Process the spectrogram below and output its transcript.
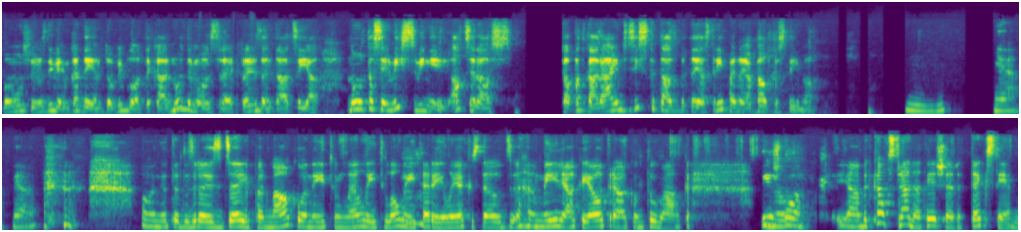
Mums pirms diviem gadiem to bibliotekā nodemonstrēja prezentācijā. Nu, tas ir viss. Viņi atcerās, kāpat kā Rainis izskatās, bet tajā strīpainajā peltkastībā. Mm. Jā, jā. Un tad uzreiz dzēja par mākonīti un lelīti. Lolīti arī liekas daudz mīļāka, jautrāka un tuvāka. Uh, Tieši nu, tā. Jā, bet kā strādā tieši ar tekstiem?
